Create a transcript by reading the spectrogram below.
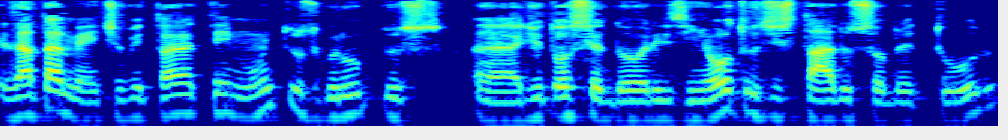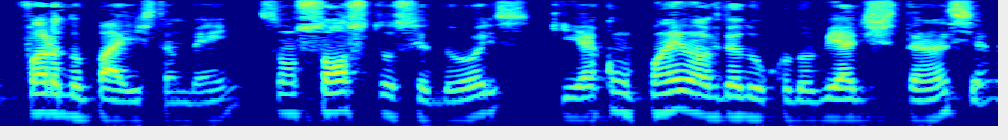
Exatamente. O Vitória tem muitos grupos uh, de torcedores em outros estados, sobretudo, fora do país também. São sócios torcedores que acompanham a vida do clube à distância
